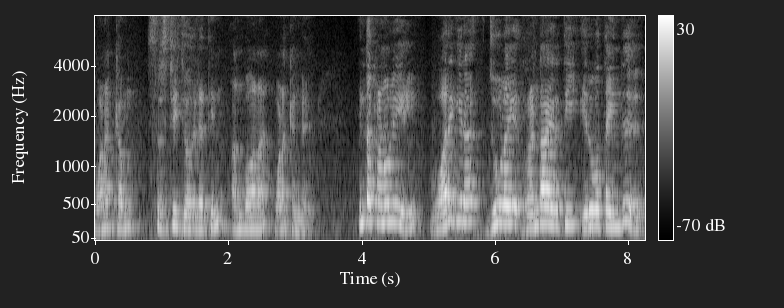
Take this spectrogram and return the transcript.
வணக்கம். சிருஷ்டி ஜோதிடத்தின் அன்பான வணக்கங்கள். இந்த காணொலியில் வருகிற ஜூலை ரெண்டாயிரத்தி இருபத்தைந்து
